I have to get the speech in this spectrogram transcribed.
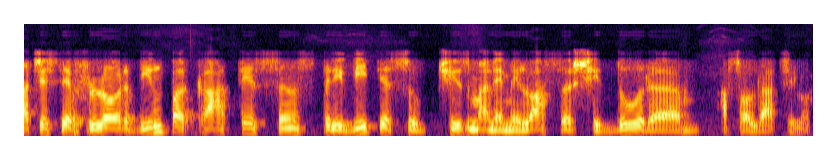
aceste flori, din păcate, sunt strivite sub cizma nemiloasă și dură a soldaților.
